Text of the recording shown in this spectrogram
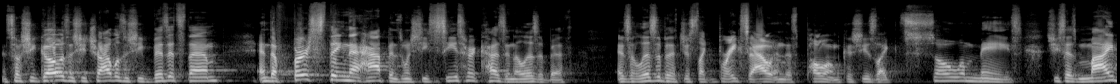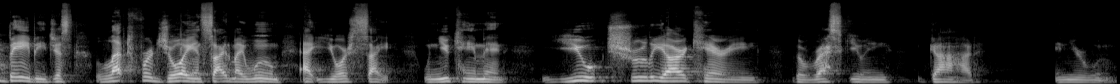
And so she goes and she travels and she visits them. And the first thing that happens when she sees her cousin Elizabeth is Elizabeth just like breaks out in this poem because she's like so amazed. She says, My baby just leapt for joy inside my womb at your sight when you came in. You truly are carrying the rescuing God in your womb.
